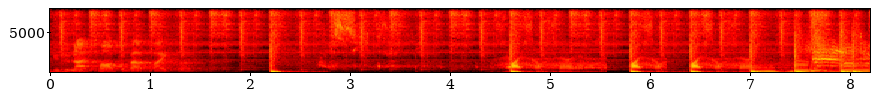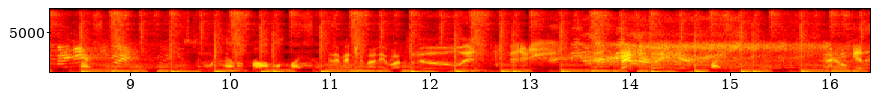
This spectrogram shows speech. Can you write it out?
You do not talk about Fight Club. Why so serious? Why so, why so serious? Why so serious? Houston, we have a problem. Why so serious? Everybody wants to infinity. Why so serious? I don't get it.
